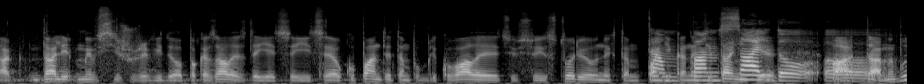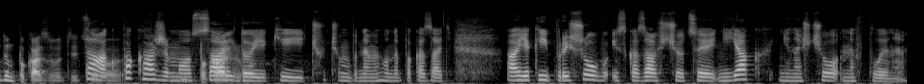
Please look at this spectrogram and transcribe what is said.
Так, далі ми всі ж уже відео показали, здається, і це окупанти там публікували цю всю історію, у них там паніка на пан Титаніки. Сальдо. А, е, так, ми будемо показувати цього. Так, покажемо Покажемо. Сальдо, який чому будемо його не показати, а, який прийшов і сказав, що це ніяк ні на що не вплине.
